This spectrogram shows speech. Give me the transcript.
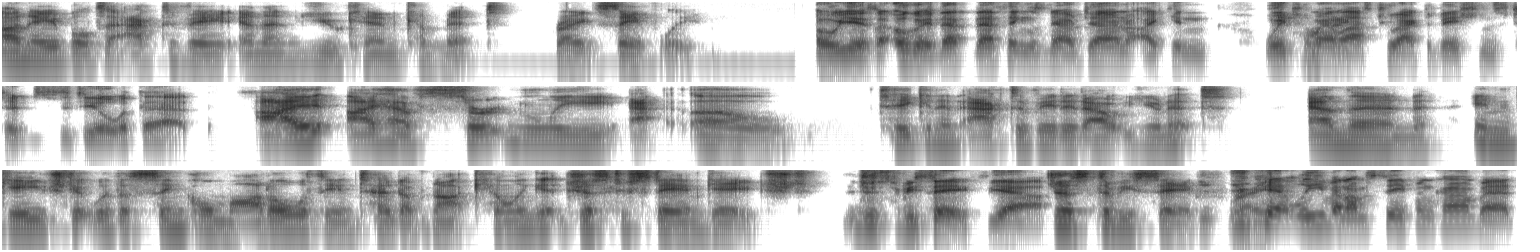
unable to activate and then you can commit right safely. Oh yes. Okay, that that thing's now done. I can wait till my last two activations to, to deal with that. I I have certainly uh, taken an activated out unit and then engaged it with a single model with the intent of not killing it just to stay engaged, Just to be safe. Yeah. just to be safe. You, right? can't leave and I'm safe in combat.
